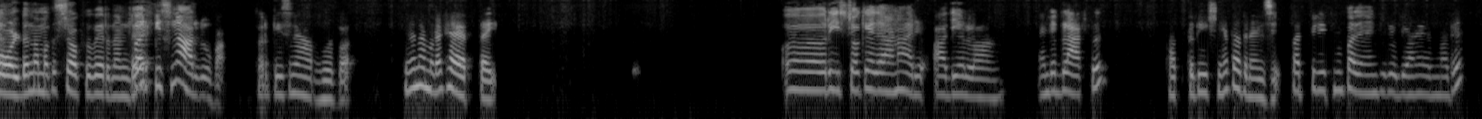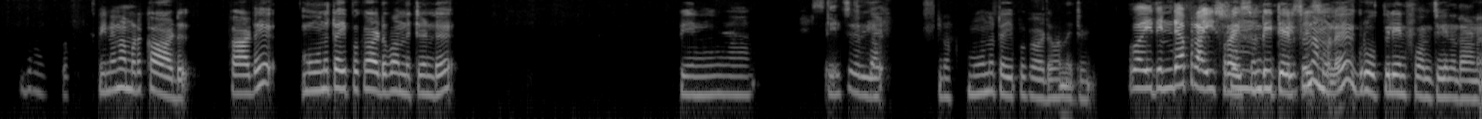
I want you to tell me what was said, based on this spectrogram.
ഗോൾഡ് നമുക്ക് സ്റ്റോക്ക് വരുന്നുണ്ട്. പെർ പീസിന് ആറ് രൂപ. പെർ പീസിന് ആറ് രൂപ. പിന്നെ നമ്മുടെ ഹെയർ ടൈ റീസ്റ്റോക്ക് ചെയ്തതാണ് ആദ്യമുള്ളതാണ് അതിന്റെ ബ്ലാക്ക് പത്ത് പീസിന് പതിനഞ്ച്. പത്ത് പീസിന് പതിനഞ്ച് രൂപയാണ് വരുന്നത്. പിന്നെ നമ്മുടെ കാർഡ് കാർഡ് മൂന്ന് ടൈപ്പ് കാർഡ് വന്നിട്ടുണ്ട്. പിന്നെ ചെറിയ മൂന്ന് ടൈപ്പ് കാർഡ് വന്നിട്ടുണ്ട്. ഇതിന്റെ പ്രൈസും പ്രൈസും ഡീറ്റെയിൽസും നമ്മൾ ഗ്രൂപ്പിൽ ഇൻഫോം ചെയ്യുന്നതാണ്.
